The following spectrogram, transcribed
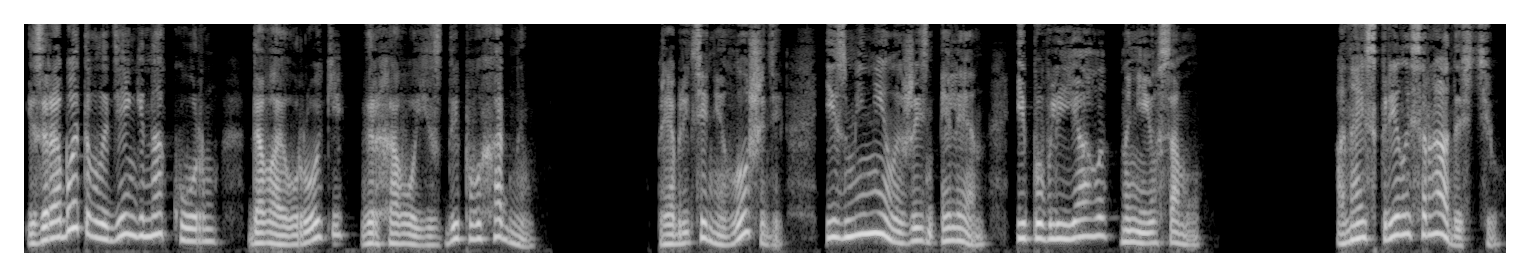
и зарабатывала деньги на корм, давая уроки верховой езды по выходным. Приобретение лошади изменило жизнь Элен и повлияло на нее саму. Она искрилась радостью.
